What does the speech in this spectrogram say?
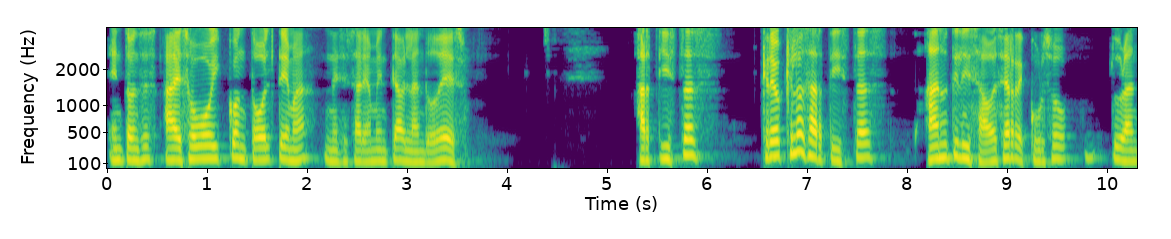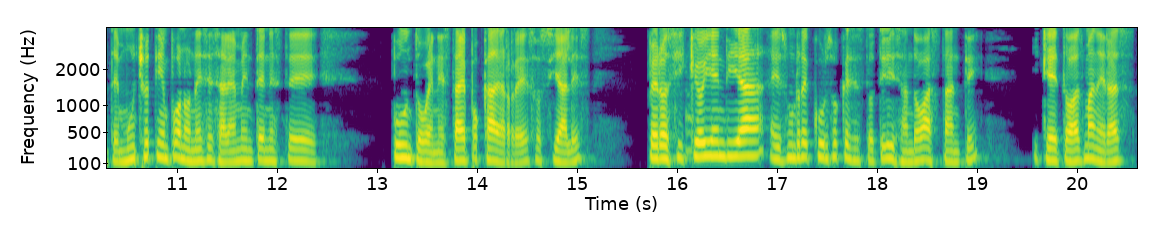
Entonces a eso voy con todo el tema, necesariamente hablando de eso. Artistas, creo que los artistas han utilizado ese recurso durante mucho tiempo, no necesariamente en este punto o en esta época de redes sociales, pero sí que hoy en día es un recurso que se está utilizando bastante y que de todas maneras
